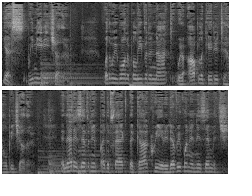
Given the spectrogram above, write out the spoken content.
Yes, we need each other. Whether we want to believe it or not, we're obligated to help each other. And that is evident by the fact that God created everyone in His image.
